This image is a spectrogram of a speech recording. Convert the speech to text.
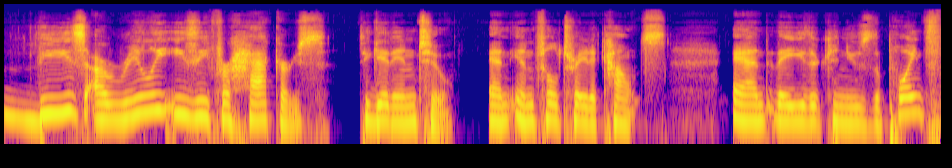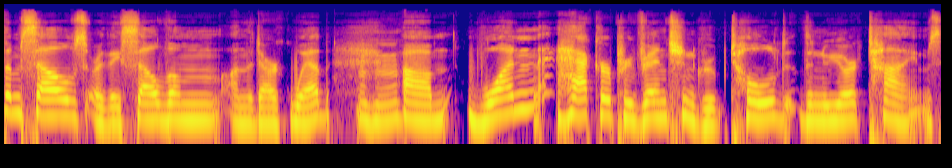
these are really easy for hackers to get into and infiltrate accounts. And they either can use the points themselves or they sell them on the dark web. Um, one hacker prevention group told the New York Times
